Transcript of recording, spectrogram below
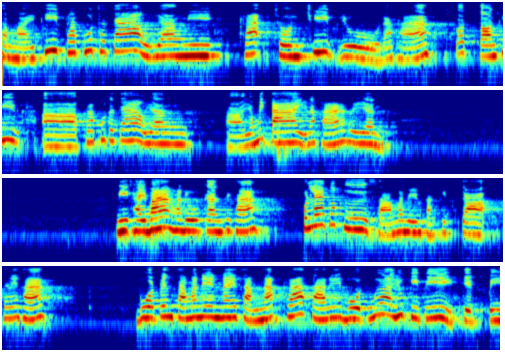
สมัยที่พระพุทธเจ้ายังมีพระชนชีพอยู่นะคะก็ตอนที่พระพุทธเจ้ายังยังไม่ตายนะคะนักเรียนมีใครบ้างมาดูกันสิคะ คนแรกก็คือสามเณรสังกิจจะใช่ไหมคะ บวชเป็นสามเณรในสำนักพระสารีบุตรเมื่ออายุกี่ปีเจ็ดปี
